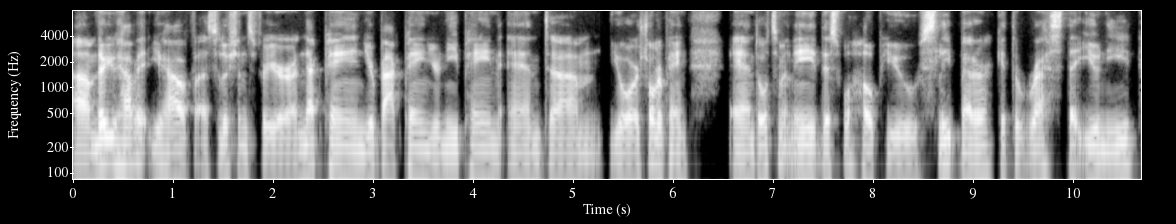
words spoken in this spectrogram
um, there you have it. You have uh, solutions for your neck pain, your back pain, your knee pain, and um, your shoulder pain. And ultimately, this will help you sleep better, get the rest that you need,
